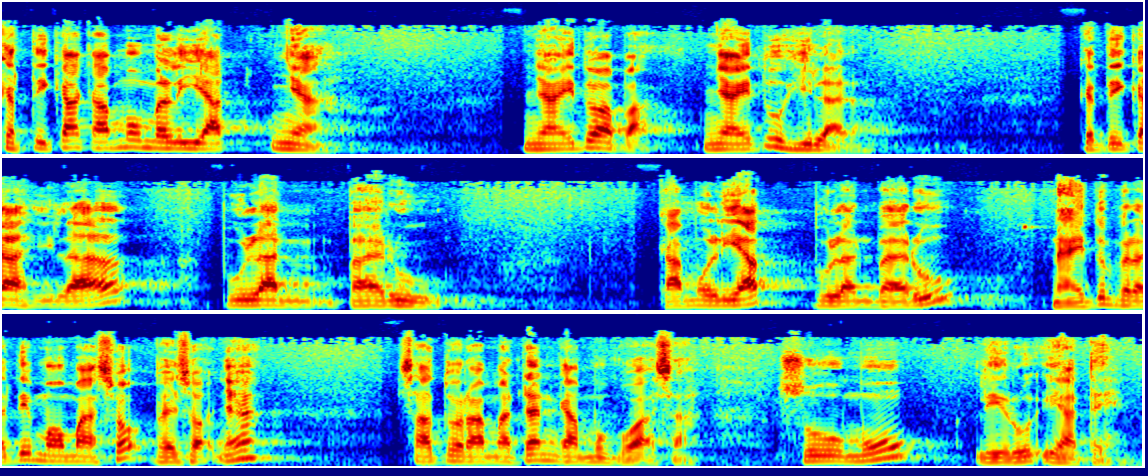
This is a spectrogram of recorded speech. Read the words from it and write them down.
ketika kamu melihatnya. Nya itu apa? Nya itu hilal. Ketika hilal bulan baru, kamu lihat bulan baru, nah itu berarti mau masuk besoknya satu Ramadan kamu puasa. Sumu liru iate.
